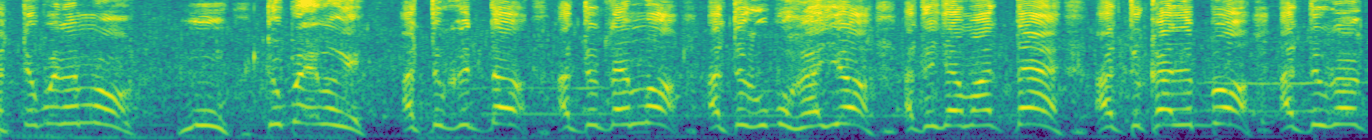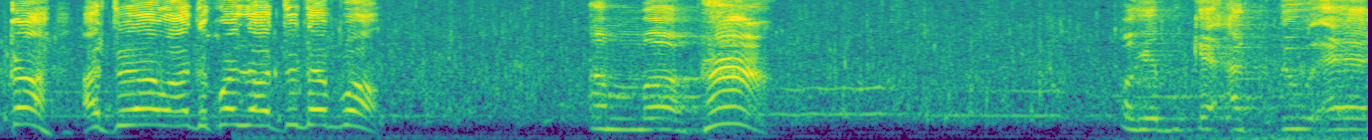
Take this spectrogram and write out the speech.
Atu pun nama. Mu, tu baik mari. Atu ketak, atu tembak, atu kubuh raya, atu jam mata, atu kalebak, atu kakah, atu lawak, atu kuala, atu tembak. Amba. Ha? Okey, bukan atu eh.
